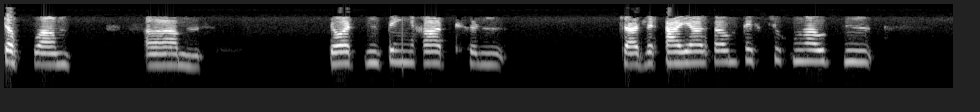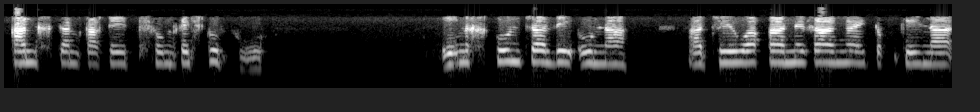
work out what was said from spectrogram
takwam um dorten pingrat hun sadle kaya kaun kisuk ngauten ankan kakit hun riskuku inkhkun sali una atiwa kaniranga itokina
